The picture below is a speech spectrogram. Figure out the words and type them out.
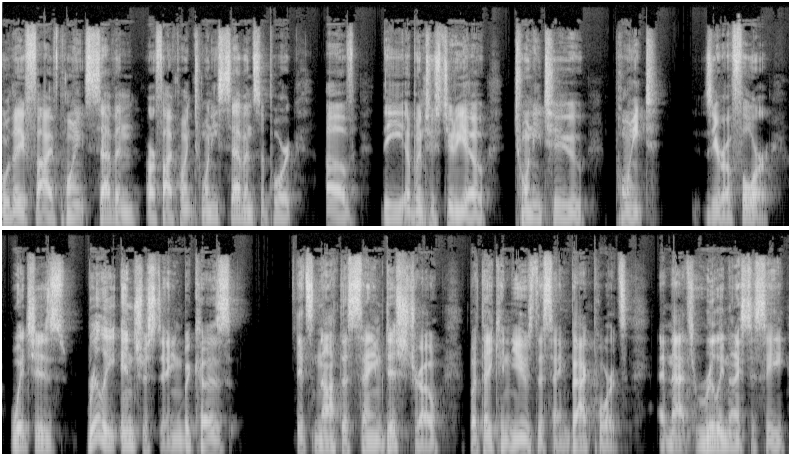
for the 5.7 or 5.27 support of the Ubuntu Studio 22.04, which is really interesting because it's not the same distro, but they can use the same backports. And that's really nice to see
